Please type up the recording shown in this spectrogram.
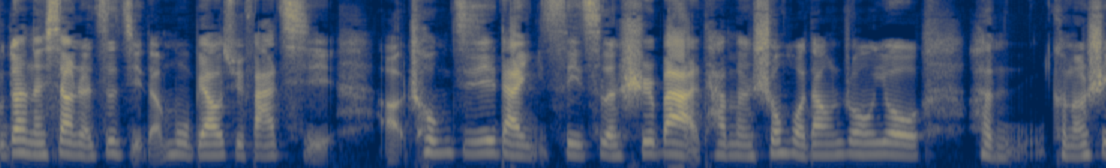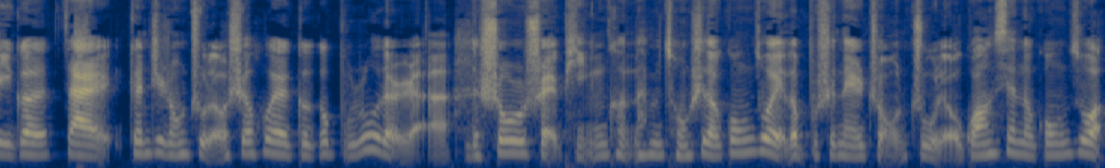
不断的向着自己的目标去发起呃冲击，但一次一次的失败，他们生活当中又很可能是一个在跟这种主流社会格格不入的人的收入水平，可能他们从事的工作也都不是那种主流光鲜的工作，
